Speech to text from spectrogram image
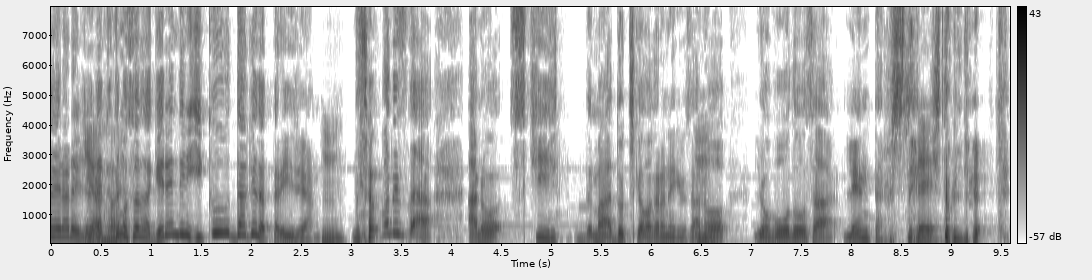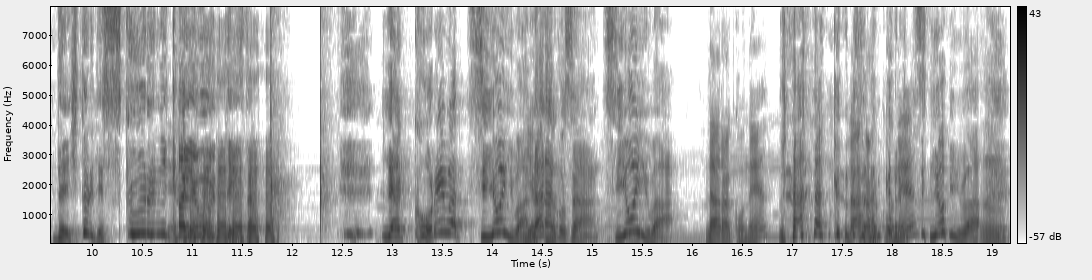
えられるじゃん。でもそれさゲレンデに行くだけだったらいいじゃん、ん。でそこでさあのスキーでまあどっちかわからないけどさ、あの予防ボードをさレンタルししてて一人で。で一人でスクールに通うっていうさ。いやこれは強いわララコさん。強いわララコね。ララコね。強いわ、ん。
